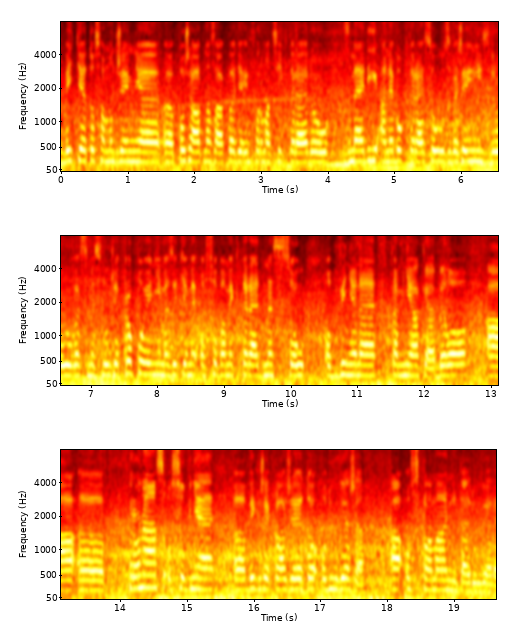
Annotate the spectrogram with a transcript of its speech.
byť je to samozřejmě eh, pořád na základě informací, které jdou z médií a nebo které jsou z veřejných zdrojů ve smyslu, že propojení mezi těmi osobami, které dnes jsou obviněné, tam nějaké bylo. A eh, pro nás osobně bych řekla, že je to o důvěře a o zklamání té důvěry.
